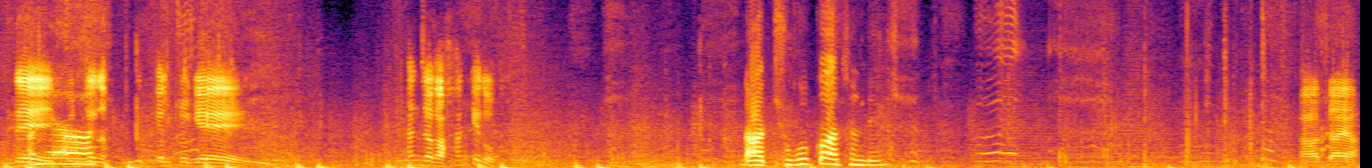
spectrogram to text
근데 아니야. 문제는 반대편 쪽에 환자가 한 개도 없어. 나 죽을 것 같은데. 아 나야.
